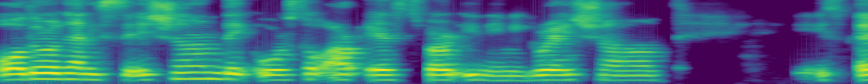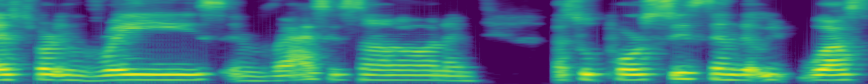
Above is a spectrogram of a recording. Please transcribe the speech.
other organizations, they also are expert in immigration, expert in race and racism and a support system that was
